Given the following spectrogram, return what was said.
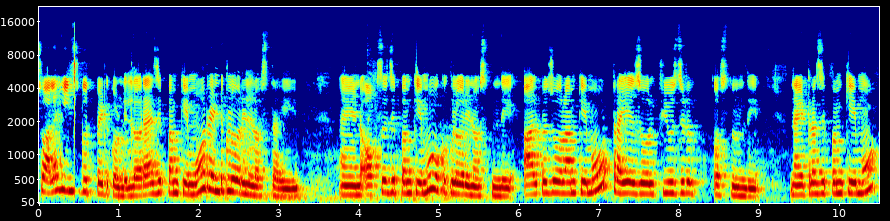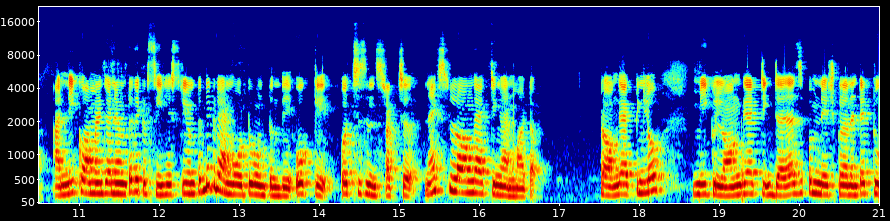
సో అలా హీన్స్ గుర్తుపెట్టుకోండి. లొరాజిపంకి ఏమో రెండు క్లోరిన్లు వస్తాయి. అండ్ ఆక్సిజిపంకి ఏమో ఒక క్లోరిన్ వస్తుంది. ఆల్ప్రజోలాంకి ఏమో ట్రయోజోల్ ఫ్యూజ్డ్ వస్తుంది. నైట్రోజిపంకి ఏమో అన్నీ కామన్గానే ఉంటుంది. ఇక్కడ సిహెచ్ త్రీ ఉంటుంది. ఇక్కడ ఎన్ఓ టూ ఉంటుంది. ఓకే వచ్చేసింది స్ట్రక్చర్ నెక్స్ట్ లాంగ్ యాక్టింగ్ అనమాట లాంగ్ యాక్టింగ్లో మీకు లాంగ్ యాక్టింగ్ డయాజిపం నేర్చుకున్నారంటే టూ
